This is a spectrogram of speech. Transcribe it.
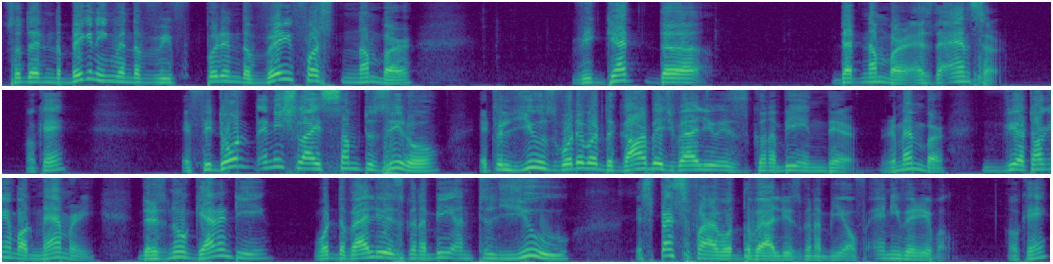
so that in the beginning when the, we put in the very first number we get the that number as the answer. Okay? If we don't initialize sum to 0 it will use whatever the garbage value is going to be in there. Remember, we are talking about memory. There is no guarantee what the value is going to be until you specify what the value is going to be of any variable. Okay,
